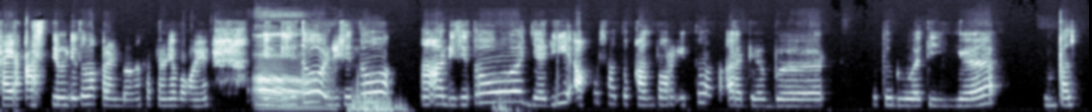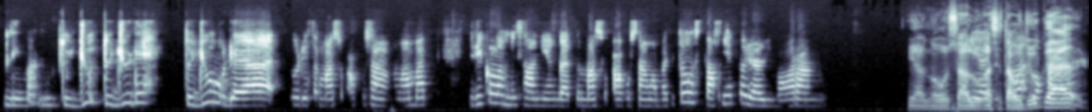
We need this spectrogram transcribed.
kayak kastil gitu lah, keren banget hotelnya pokoknya. Di di situ Oh. di situ heeh, di situ jadi aku satu kantor itu ada ber 1, 2, 3, 4, 5, 6, 7, 7 deh. 7 udah udah termasuk aku sama Mamat. Jadi kalau misalnya nggak termasuk aku sama Mamat itu staff-nya tuh ada 5 orang. Ya nggak usah lu Iya kasih tahu juga, pokoknya.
